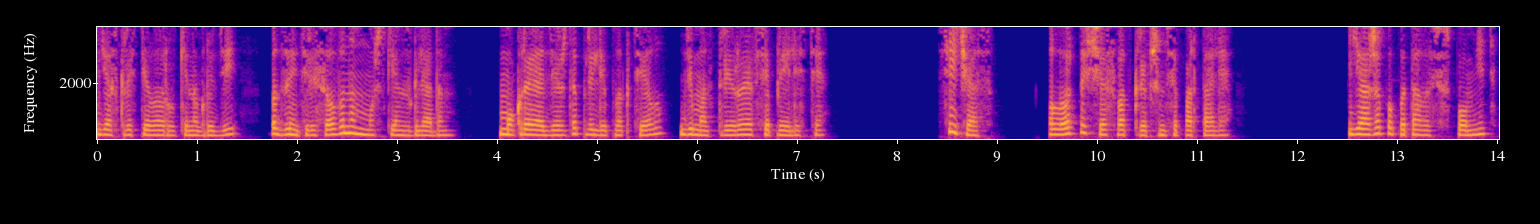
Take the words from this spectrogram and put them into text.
Я скрестила руки на груди под заинтересованным мужским взглядом. Мокрая одежда прилипла к телу, демонстрируя все прелести. «Сейчас». Лорд исчез в открывшемся портале. Я же попыталась вспомнить,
